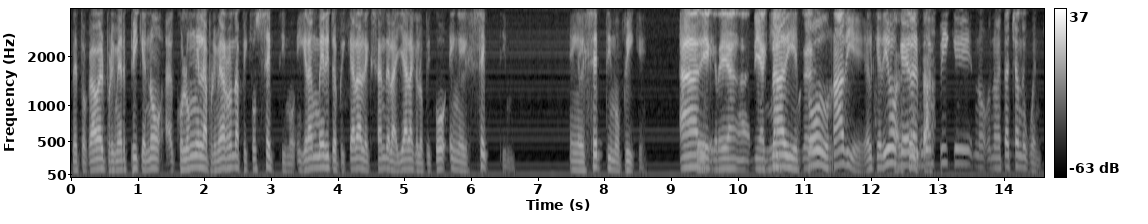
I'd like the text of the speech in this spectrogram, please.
le tocaba el primer pique. No, Colón en la primera ronda picó séptimo. Y gran mérito de picar a Alexander Ayala, que lo picó en el séptimo. En el séptimo pique. Nadie Eh, creía, ni aquí. nadie, porque todo, nadie. El que dijo que era el buen pique no, nos está echando cuenta.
